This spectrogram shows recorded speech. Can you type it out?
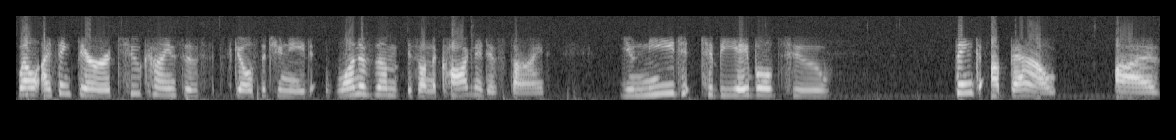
Well, I think there are two kinds of skills that you need. One of them is on the cognitive side. You need to be able to think about uh,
